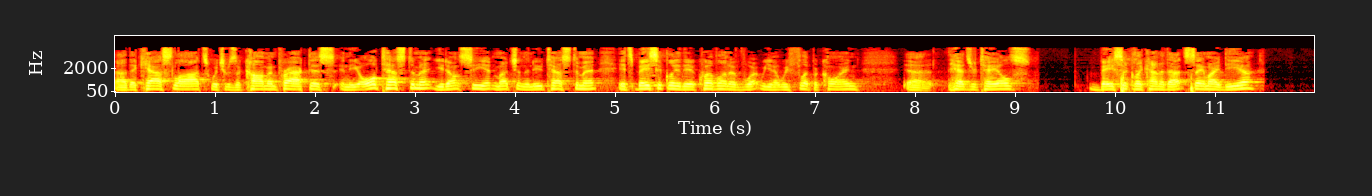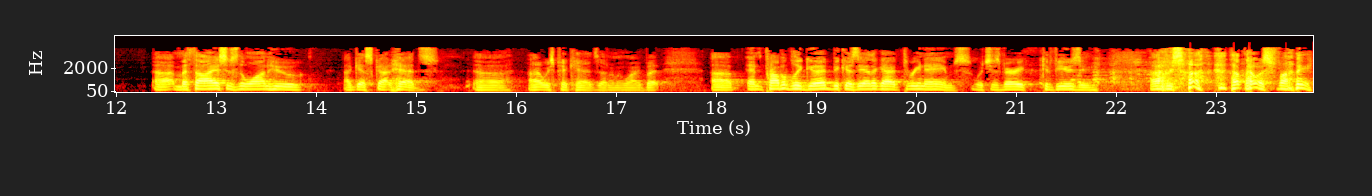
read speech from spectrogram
uh, they cast lots, which was a common practice in the Old Testament. You don't see it much in the New Testament. It's basically the equivalent of what, you know, we flip a coin, uh, heads or tails. Basically kind of that same idea. Uh, Matthias is the one who, I guess, got heads. Uh, I always pick heads. I don't know why, but uh, and probably good because the other guy had three names, which is very confusing. I was, thought that was funny.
